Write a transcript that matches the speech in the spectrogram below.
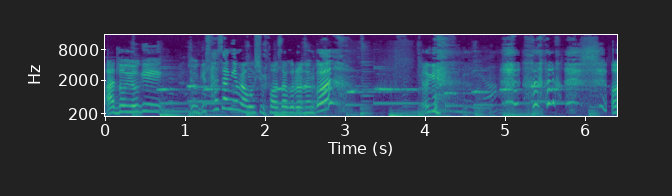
아, 너 여기 여기 사장님 하고 싶어서 그러는 거야? 여기 어,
